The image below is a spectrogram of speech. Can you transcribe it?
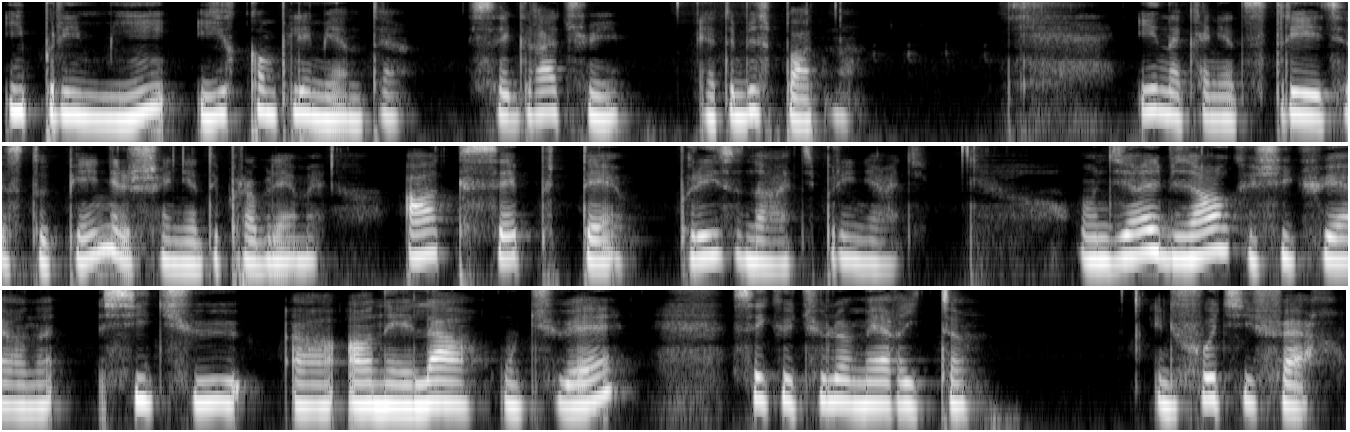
и прими их комплименты. C'est. Это бесплатно. И, наконец, третья ступень решения этой проблемы – accepter, признать, принять. On dirait bien que si tu, es en, si tu euh, en es là où tu es, c'est que tu le mérites. Il faut y faire.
